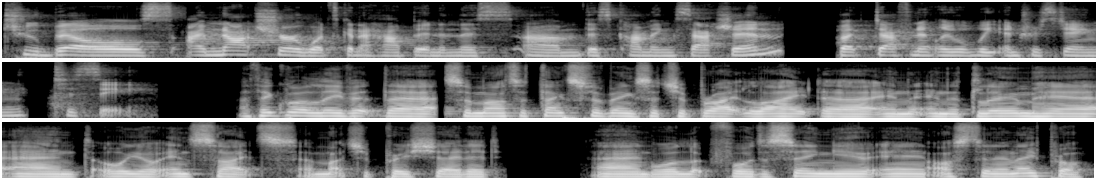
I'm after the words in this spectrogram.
two bills, I'm not sure what's going to happen in this um, this coming session, but definitely will be interesting to see. I think we'll leave it there. So, Marta, thanks for being such a bright light uh, in in the gloom here, and all your insights are much appreciated. And we'll look forward to seeing you in Austin in April.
